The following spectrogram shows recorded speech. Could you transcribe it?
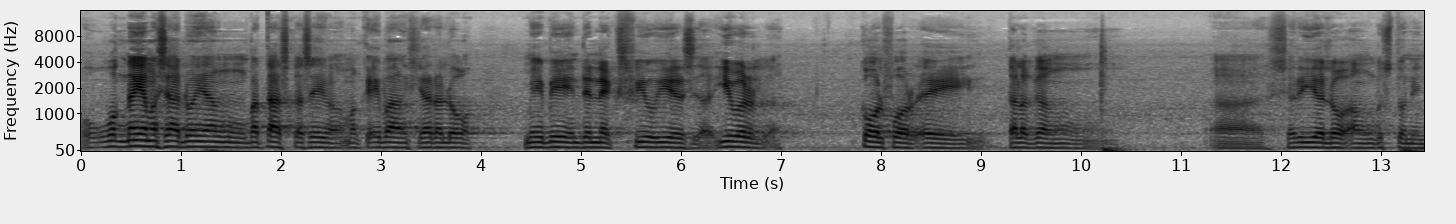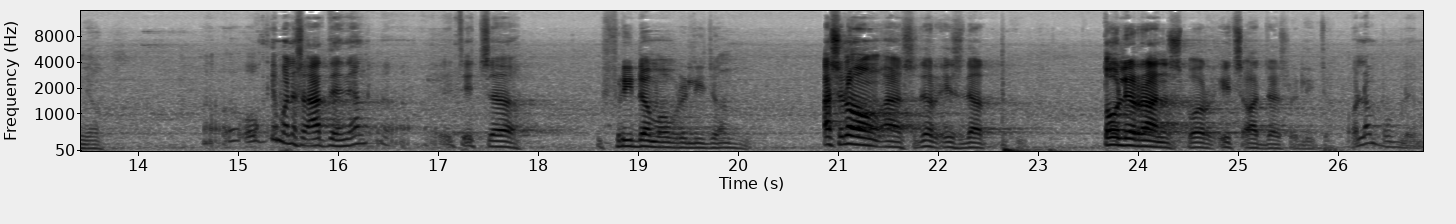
huwag na yan masyado yung batas kasi magkaiba ang Sierra law. Maybe in the next few years, uh, you will call for a talagang uh, Sharia law ang gusto ninyo. Uh, okay man sa atin yan. It's, it's a freedom of religion. As long as there is that tolerance for each other's religion. Walang problema.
